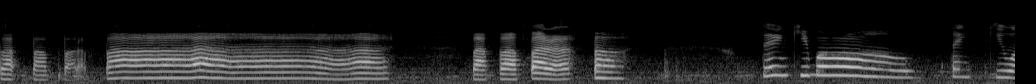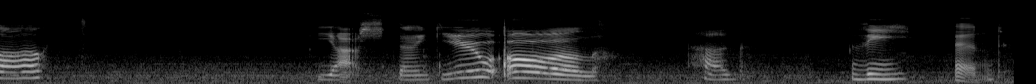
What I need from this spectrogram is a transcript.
Ba ba ba da ba. Ba ba ba da ba. Thank you all. Thank you all. Yes, thank you all. Hug. The end.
